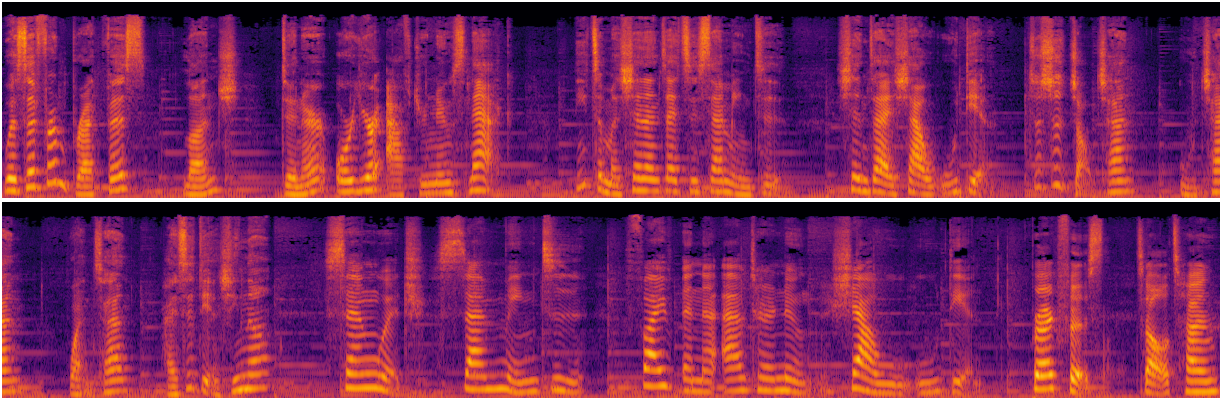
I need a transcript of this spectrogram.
Was it from breakfast, lunch, dinner, or your afternoon snack? 你怎么现在在吃三明治？现在下午五点，这是早餐、午餐、晚餐还是点心呢？ Sandwich 三明治，five in the afternoon 下午五点。 Breakfast 早餐，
